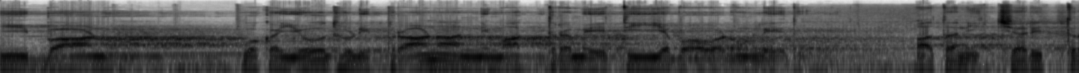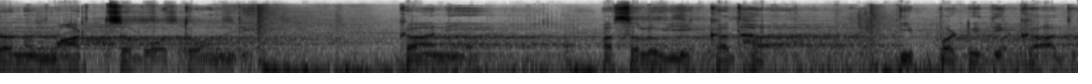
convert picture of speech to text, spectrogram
ఈ బాణం ఒక యోధుడి ప్రాణాన్ని మాత్రమే తీయబోవడం లేదు. అతని చరిత్రను మార్చబోతోంది. కానీ అసలు ఈ కథ ఇప్పటిది కాదు.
